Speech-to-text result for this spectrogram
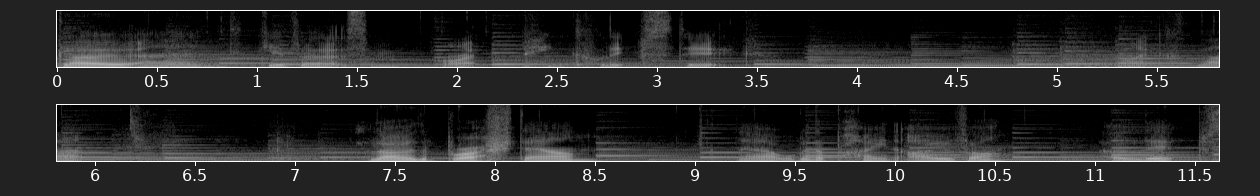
go and give her some bright pink lipstick. Like that. Lower the brush down now we're going to paint over her lips.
